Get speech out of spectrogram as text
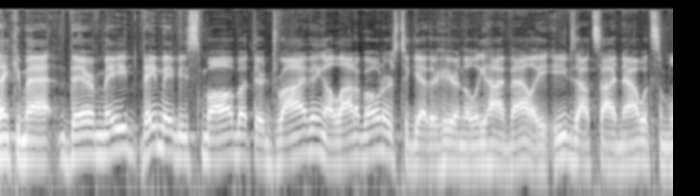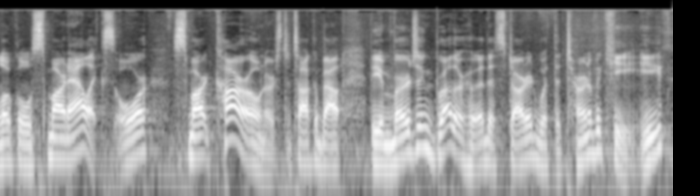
Thank you, Matt. There may, they may be small, but they're driving a lot of owners together here in the Lehigh Valley. Eve's outside now with some local Smart Alecs or smart car owners to talk about the emerging brotherhood that started with the turn of a key. Eve?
